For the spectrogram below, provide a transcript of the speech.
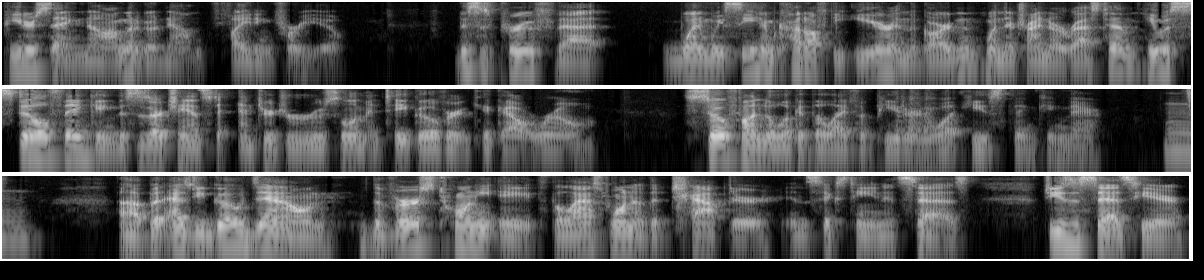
Peter's saying, No, I'm gonna go down fighting for you. This is proof that when we see him cut off the ear in the garden when they're trying to arrest him, he was still thinking, This is our chance to enter Jerusalem and take over and kick out Rome. So fun to look at the life of Peter and what he's thinking there. Mm. Uh, but as you go down, the verse 28, the last one of the chapter in 16, it says, Jesus says here,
